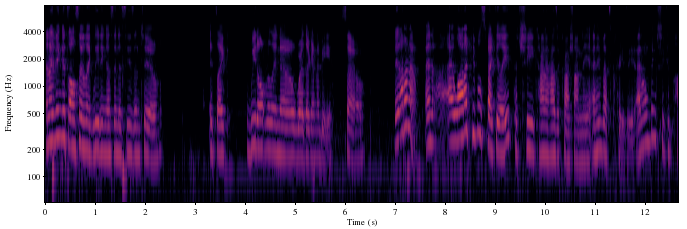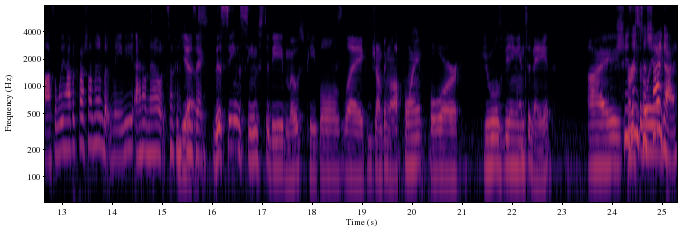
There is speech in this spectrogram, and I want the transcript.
and I think it's also like leading us into season two. It's like we don't really know where they're gonna be, so I don't know. And a a lot of people speculate that she kind of has a crush on Nate. I think that's crazy. I don't think she could possibly have a crush on him, but maybe I don't know. It's so confusing. Yes. This scene seems to be most people's like jumping off point for Jules being into Nate. I She's into personally, shy guy.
